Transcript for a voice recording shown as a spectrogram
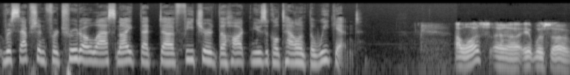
reception for Trudeau last night that uh, featured the hot musical talent The Weeknd. I was. Uh, it was uh,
